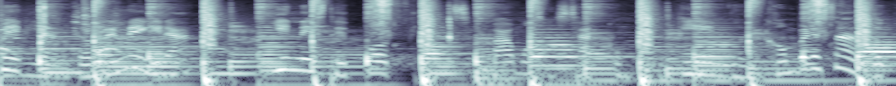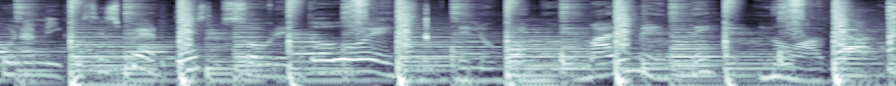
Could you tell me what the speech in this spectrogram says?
Merian Torrenegra, y en este podcast vamos a estar compartiendo y conversando con amigos expertos sobre todo eso de lo que normalmente no hablamos.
